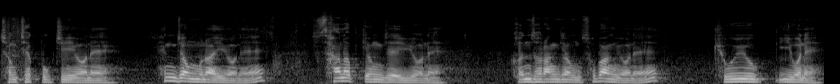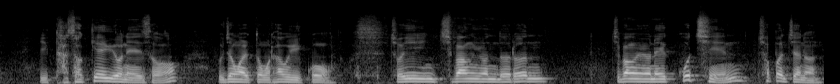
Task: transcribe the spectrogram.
정책복지위원회, 행정문화위원회, 산업경제위원회, 건설환경소방위원회, 교육위원회 이 다섯 개 위원회에서 의정 활동을 하고 있고 저희 지방의원들은 지방의원의 꽃인 첫 번째는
